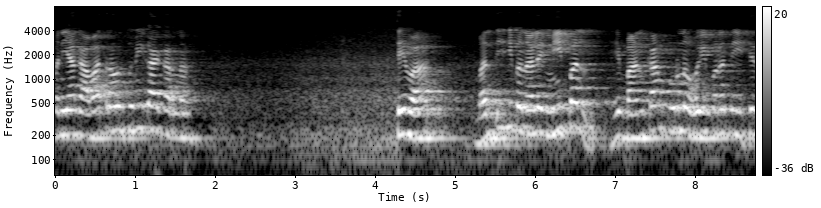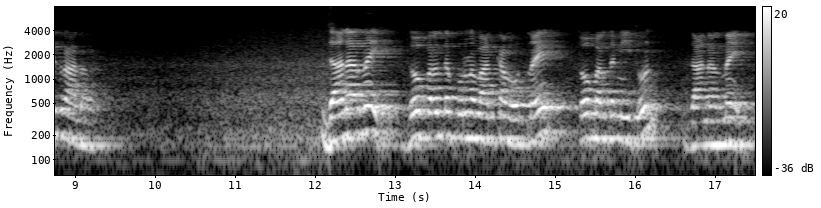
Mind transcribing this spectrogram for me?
पण या गावात राहून तुम्ही काय करणार? तेव्हा भंतीजी म्हणाले मी पण हे बांधकाम पूर्ण होईपर्यंत इथेच राहणार आहे. जाणार नाही. जोपर्यंत पूर्ण बांधकाम होत नाही तोपर्यंत मी इथून जाणार नाही.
